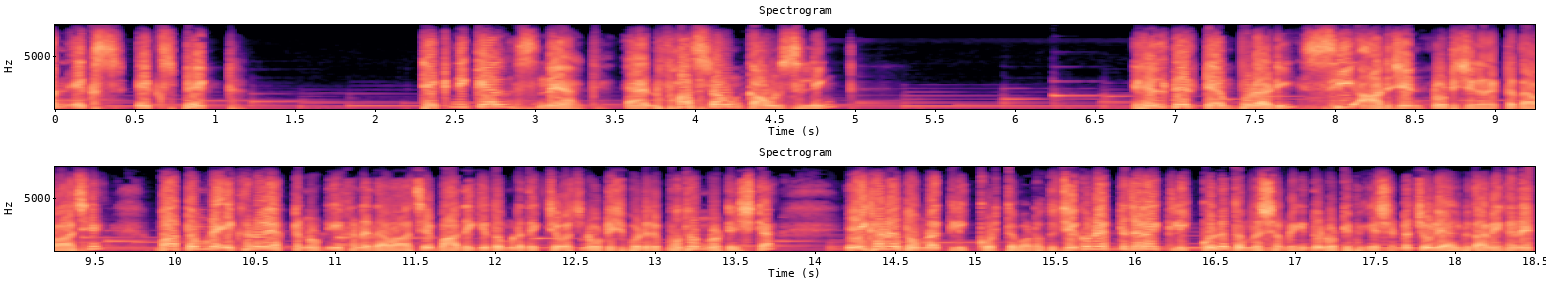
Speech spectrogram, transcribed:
unexpect technical snack and first round counselling হেলথের টেম্পোরারি সি আর্জেন্ট নোটিশ এখানে একটা দেওয়া আছে। বা তোমরা এখানেও একটা নোট এখানে দেওয়া আছে। বাঁদিকে তোমরা দেখতে পাচ্ছ নোটিশ বোর্ডের প্রথম নোটিশটা এইখানে তোমরা ক্লিক করতে পারো। তো যে কোনো একটা জায়গায় ক্লিক করলে তোমাদের সামনে কিন্তু নোটিফিকেশনটা চলে আসবে। তো আমি এখানে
